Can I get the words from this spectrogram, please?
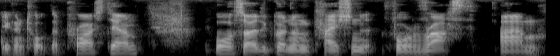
you can talk the price down. Also, the good indication for rust um,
